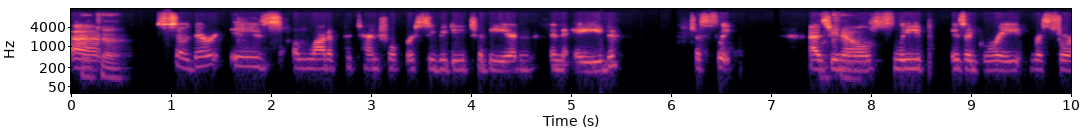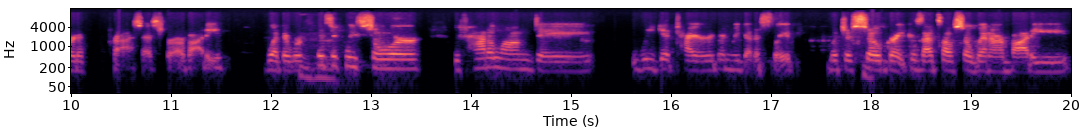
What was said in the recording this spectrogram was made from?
Um, okay. So there is a lot of potential for CBD to be an, an aid to sleep. As okay. you know, sleep is a great restorative process for our body. Whether we're mm-hmm. physically sore, we've had a long day, we get tired and we go to sleep, which is so great because that's also when our body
